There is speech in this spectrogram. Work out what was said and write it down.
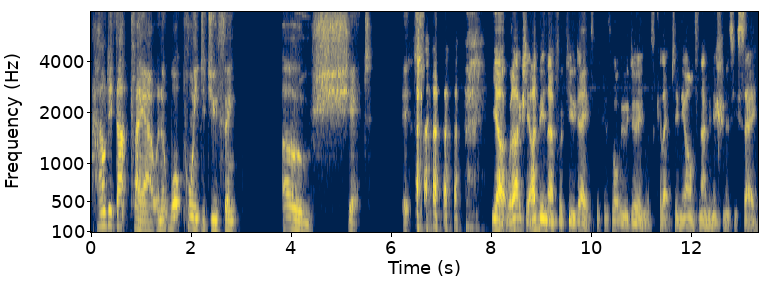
how did that play out? And at what point did you think, oh shit, it's yeah, well, actually, I'd been there for a few days because what we were doing was collecting the arms and ammunition, as you say.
